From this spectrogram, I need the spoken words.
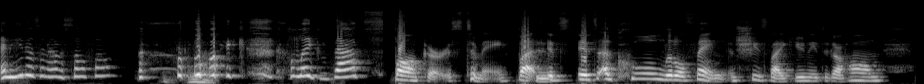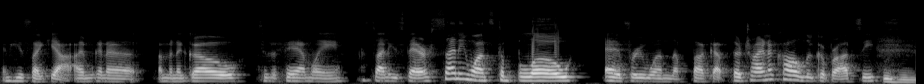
and he doesn't have a cell phone. like, like that's bonkers to me. But It- it's it's a cool little thing. And she's like, "You need to go home," and he's like, "Yeah, I'm gonna I'm gonna go to the family." Sonny's there. Sonny wants to blow everyone the fuck up. They're trying to call Luca Brasi. hmm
